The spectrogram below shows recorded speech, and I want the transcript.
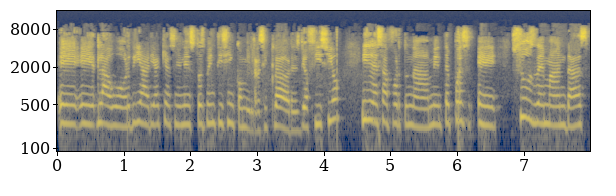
eh, eh, labor diaria que hacen estos 25 mil recicladores de oficio y desafortunadamente pues eh, sus demandas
